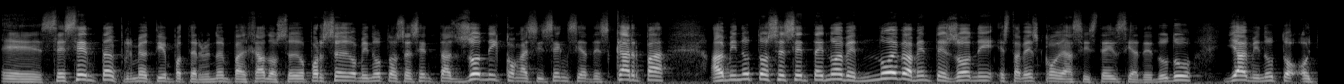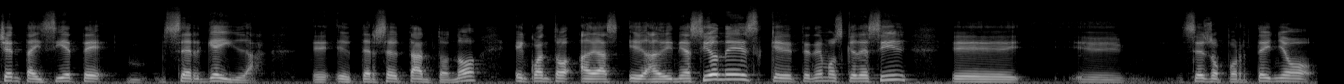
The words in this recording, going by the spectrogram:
eh, 60, el primer tiempo terminó emparejado 0 por 0, minuto 60 Johnny con asistencia de Scarpa, al minuto 69 nuevamente Johnny, esta vez con la asistencia de Dudu, y al minuto 87 Sergueira, eh, el tercer tanto, ¿no? En cuanto a las alineaciones que tenemos que decir, eh, eh, Cerro Porteño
